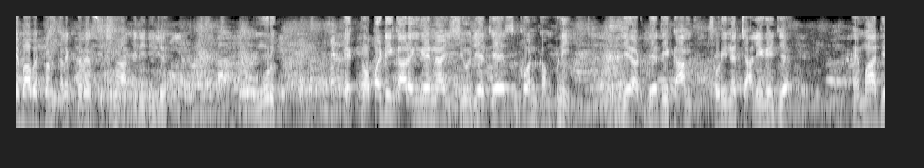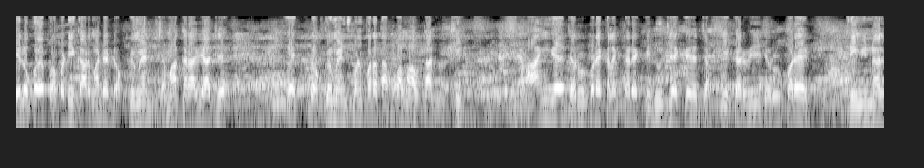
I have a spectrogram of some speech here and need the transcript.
એ બાબત પણ કલેક્ટરે સૂચના આપી દીધી છે. મૂળ એક પ્રોપર્ટી કાર્ડ અંગેના ઇસ્યુ જે છે, સિકોન કંપની જે અડધેથી કામ છોડીને ચાલી ગઈ છે. એમાં જે લોકોએ પ્રોપર્ટી કાર્ડ માટે ડોક્યુમેન્ટ જમા કરાવ્યા છે એ ડોક્યુમેન્ટ્સ પણ પરત આપવામાં આવતા નથી. આ અંગે જરૂર પડે કલેક્ટરે કીધું છે કે જપ્તી કરવી, જરૂર પડે ક્રિમિનલ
